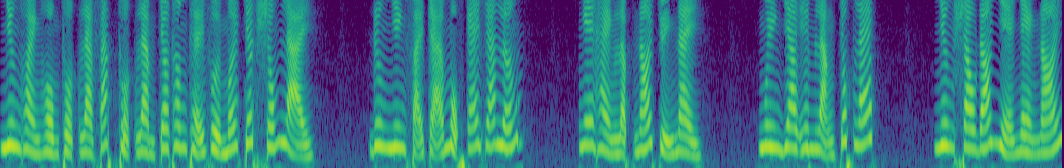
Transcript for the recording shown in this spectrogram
Nhưng hoàng hồn thuật là pháp thuật làm cho thân thể vừa mới chết sống lại. Đương nhiên phải trả một cái giá lớn. Nghe Hàng Lập nói chuyện này. Nguyên Giao im lặng chốc lát. Nhưng sau đó nhẹ nhàng nói.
